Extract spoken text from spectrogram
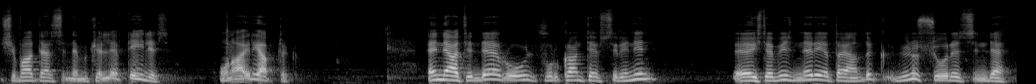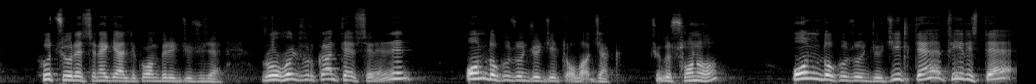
şifa dersinde mükellef değiliz. Onu ayrı yaptık. En nihayetinde Ruhul Furkan tefsirinin e, işte biz nereye dayandık? Yunus suresinde Hud suresine geldik 11. cüze. Ruhul Furkan tefsirinin 19. cilt olacak. Çünkü sonu 19. ciltte Firis'te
